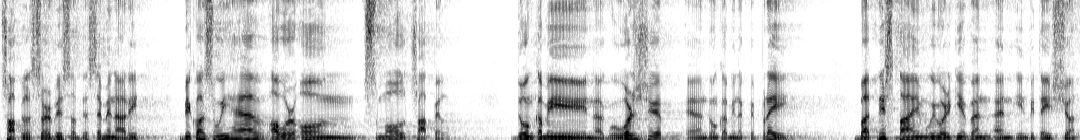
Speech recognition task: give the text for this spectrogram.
chapel service of the seminary because we have our own small chapel. Doon kami nag-worship and doon kami nagpe-pray. But this time, we were given an invitation.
